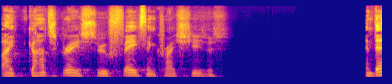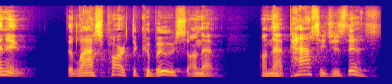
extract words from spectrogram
by God's grace through faith in Christ Jesus. And then it, the last part, the caboose on that, on that passage is this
